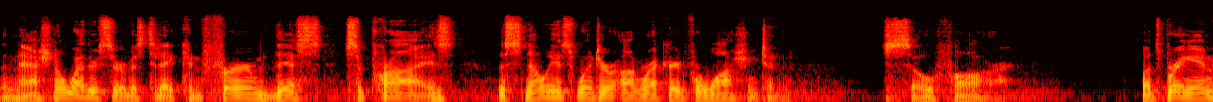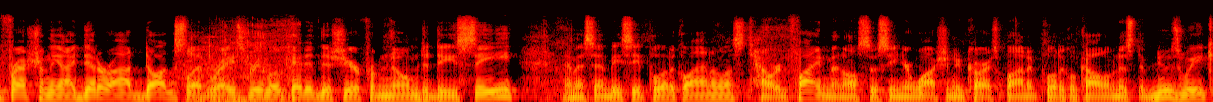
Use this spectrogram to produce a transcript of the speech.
The National Weather Service today confirmed this surprise the snowiest winter on record for Washington so far. Let's bring in, fresh from the Iditarod dog sled race, relocated this year from Nome to D.C., MSNBC political analyst Howard Fineman, also senior Washington correspondent, political columnist of Newsweek,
